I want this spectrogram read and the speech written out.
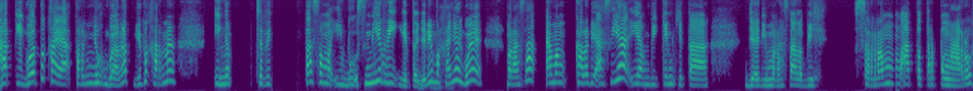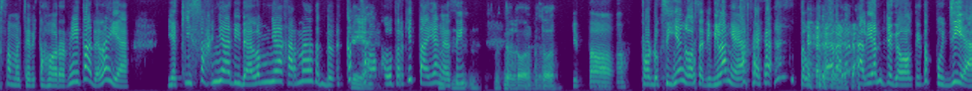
hati gue tuh kayak ternyuh banget gitu karena inget cerita sama ibu sendiri gitu jadi Mhm. makanya gue merasa emang kalau di Asia yang bikin kita jadi merasa lebih serem atau terpengaruh sama cerita horornya itu adalah ya ya kisahnya di dalamnya karena deket Iya. sama kultur kita ya nggak sih. Betul, Betul, betul. gitu produksinya nggak usah dibilang ya kayak telur darah kan kalian juga waktu itu puji ya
